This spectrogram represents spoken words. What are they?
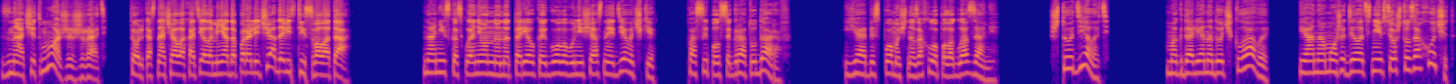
«Значит, можешь жрать. Только сначала хотела меня до паралича довести, сволота!» На низко склоненную над тарелкой голову несчастной девочки посыпался град ударов. Я беспомощно захлопала глазами. Что делать? Магдалена — дочь Клавы, и она может делать с ней все, что захочет.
